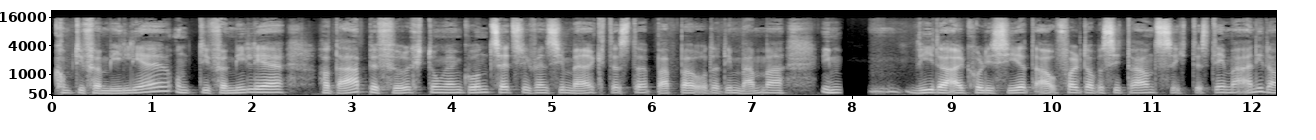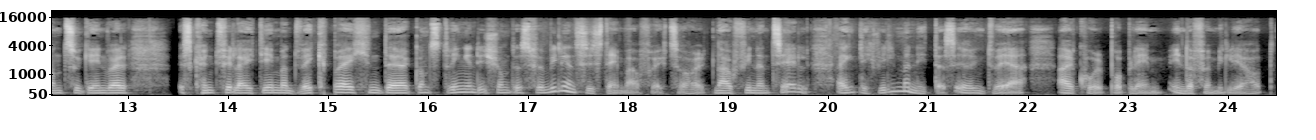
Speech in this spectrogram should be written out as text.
kommt die Familie und die Familie hat auch Befürchtungen grundsätzlich, wenn sie merkt, dass der Papa oder die Mama im wieder alkoholisiert auffällt, aber sie trauen sich, das Thema auch nicht anzugehen, weil es könnte vielleicht jemand wegbrechen, der ganz dringend ist, um das Familiensystem aufrechtzuerhalten, auch finanziell. Eigentlich will man nicht, dass irgendwer Alkoholproblem in der Familie hat.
